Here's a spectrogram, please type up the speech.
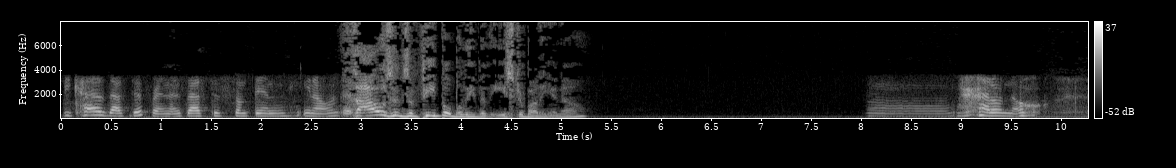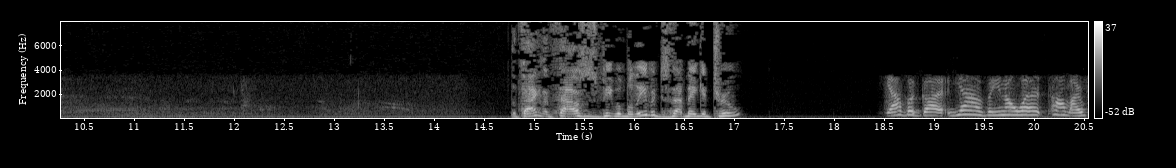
Because that's different. That's just something, you know. Thousands of people believe in the Easter Bunny, you know. Mm, I don't know. The fact that thousands of people believe it, does that make it true? Yeah, but God, yeah, but you know what, Tom? I.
